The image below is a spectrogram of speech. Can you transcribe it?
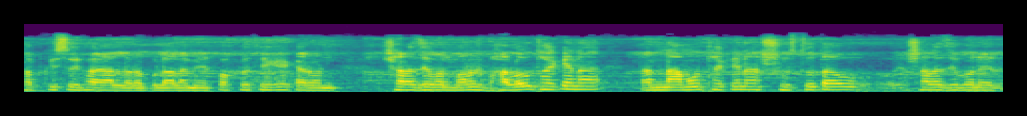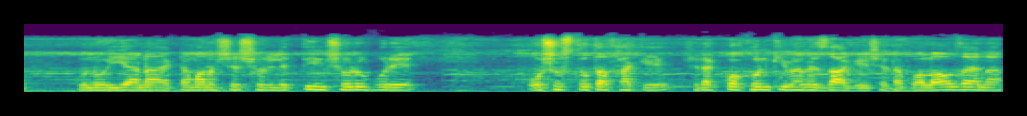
সব কিছুই হয় আল্লাহ রাবুল আলমের পক্ষ থেকে, কারণ সারা জীবন মানুষ ভালোও থাকে না, তার নামও থাকে না, সুস্থতাও সারা জীবনের কোনো ইয়া না। একটা মানুষের শরীরে তিনশোর উপরে অসুস্থতা থাকে, সেটা কখন কীভাবে জাগে সেটা বলাও যায় না।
